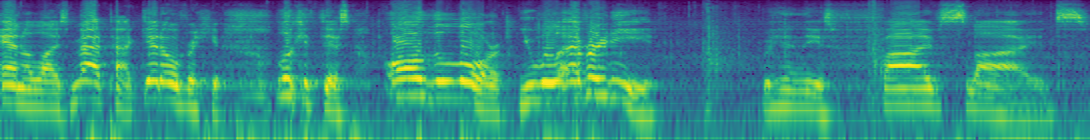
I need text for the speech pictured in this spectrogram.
analyze. MatPat, get over here. Look at this. All the lore you will ever need within these five slides.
